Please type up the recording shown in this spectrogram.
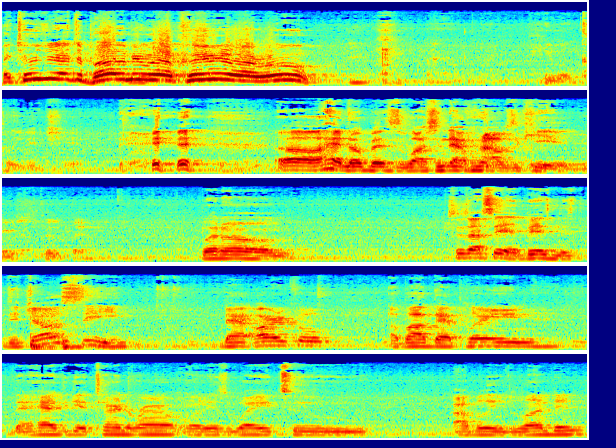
I told you not to bother me when I'm cleaning my room. he wasn't cleaning shit. oh, I had no business watching that when I was a kid. You're stupid. But um, since I said business, did y'all see that article about that plane that had to get turned around on its way to, I believe, London?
